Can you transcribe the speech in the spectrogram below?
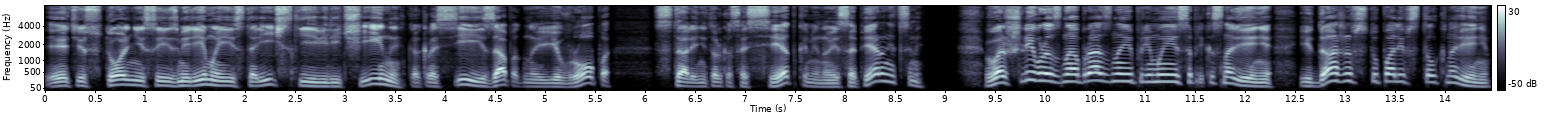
Эти столь несоизмеримые исторические величины, как Россия и Западная Европа, стали не только соседками, но и соперницами, вошли в разнообразные прямые соприкосновения и даже вступали в столкновение.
